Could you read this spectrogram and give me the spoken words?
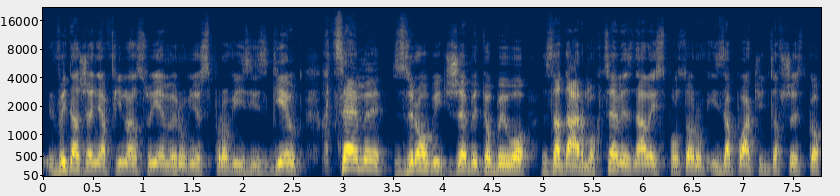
wydarzenia finansujemy również z prowizji z giełd. Chcemy zrobić, żeby to było za darmo. Chcemy znaleźć sponsorów i zapłacić za wszystko,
